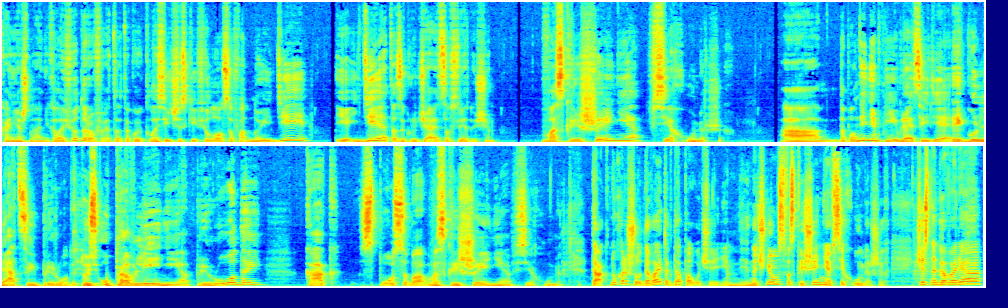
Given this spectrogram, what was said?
Конечно, Николай Федоров это такой классический философ одной идеи, и идея эта заключается в следующем. Воскрешение всех умерших. А дополнением к ней является идея регуляции природы, то есть управления природой как способа воскрешения всех умерших. Так, ну хорошо, давай тогда по очереди. Mm-hmm. Начнем с воскрешения всех умерших. Честно говоря,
